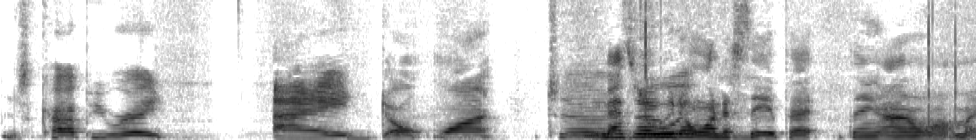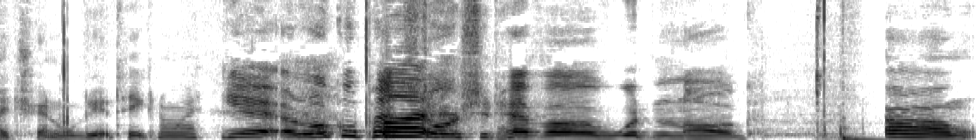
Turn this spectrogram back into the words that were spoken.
is copyright. I don't want to. That's why we don't want to say a pet thing. I don't want my channel to get taken away. Yeah, a local pet But- store should have a wooden log. Um,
